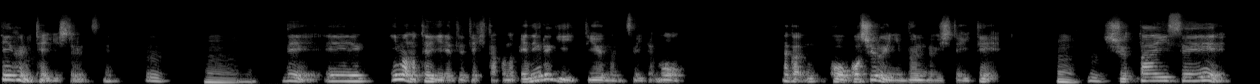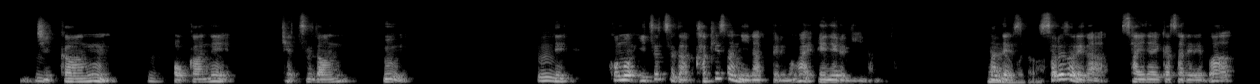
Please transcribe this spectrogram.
ていうふうに定義してるんですね。うんうん。で、えー今の定義で出てきたこのエネルギーっていうのについても、なんかこう5種類に分類していて、うんうん主体性、時間うん、お金、決断、運。うんでこの5つが掛け算になっているのがエネルギーなんだと。なんでそれぞれが最大化されれば、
